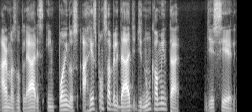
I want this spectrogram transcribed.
armas nucleares impõe-nos a responsabilidade de nunca aumentar disse ele.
